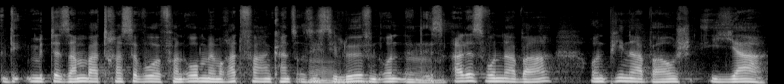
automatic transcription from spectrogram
die, mit der Samba-Trasse, wo du von oben dem Rad fahren kannst und siehst die Löwen unten. Das ist alles wunderbar. Und Pina Bausch, ja,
